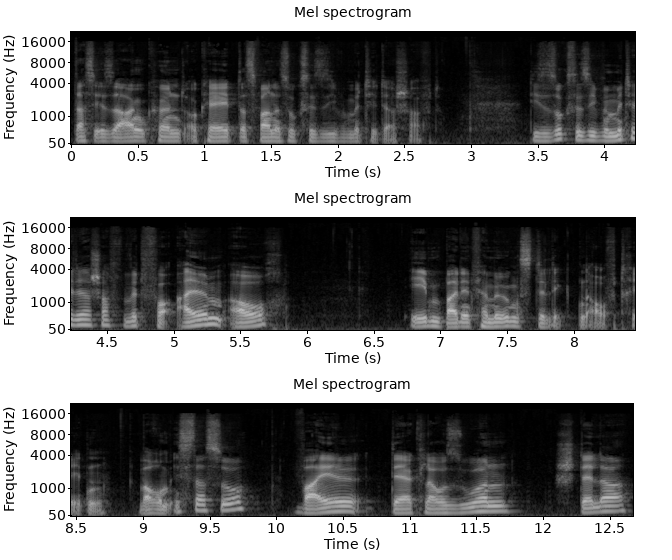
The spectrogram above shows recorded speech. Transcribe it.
dass ihr sagen könnt, okay, das war eine sukzessive Mittäterschaft. Diese sukzessive Mittäterschaft wird vor allem auch eben bei den Vermögensdelikten auftreten. Warum ist das so? Weil der Klausurensteller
